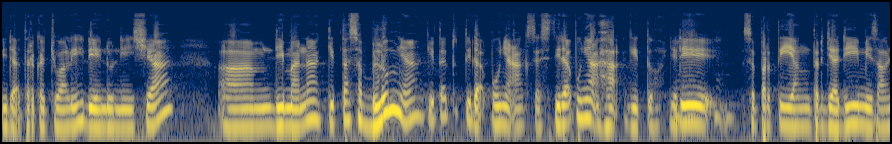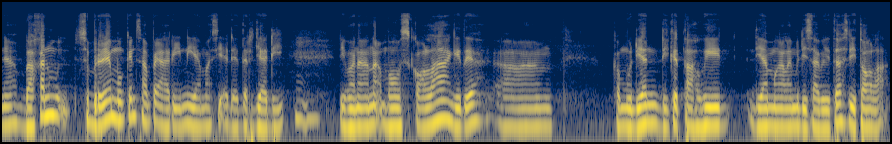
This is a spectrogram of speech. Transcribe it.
Tidak terkecuali di Indonesia em, di mana kita sebelumnya kita itu tidak punya akses tidak punya hak gitu. Jadi seperti yang terjadi misalnya bahkan sebenarnya mungkin sampai hari ini ya masih ada terjadi. Di mana anak mau sekolah gitu ya em, kemudian diketahui dia mengalami disabilitas ditolak.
